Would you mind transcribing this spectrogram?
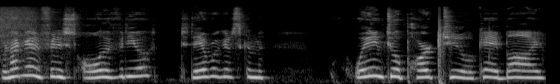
We're not gonna finish all the videos. Today, we're just gonna wait until part two. Okay, bye.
